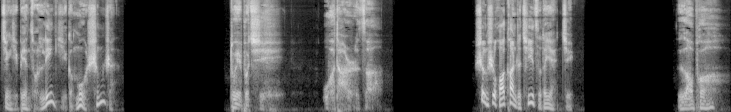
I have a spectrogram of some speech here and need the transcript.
竟已变作另一个陌生人。对不起，我的儿子。盛世华看着妻子的眼睛，老婆，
